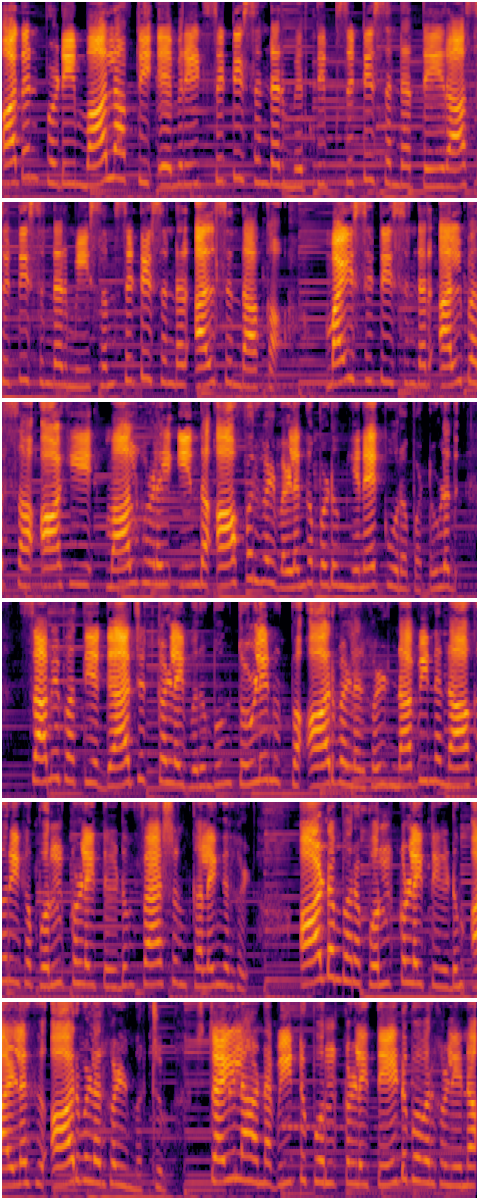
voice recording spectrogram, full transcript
அதன்படி mall of the Emirates city centre Mirdif city centre Deira city centre Meaisem city centre Al Shindagha my city centre Al Barsha ஆகிய மால்களில் இந்த ஆஃபர்கள் வழங்கப்படும் என கூறப்பட்டுள்ளது. சமீபத்திய கேஜெட்களை விரும்பும் தொழில்நுட்ப ஆர்வலர்கள் நவீன நாகரிக பொருட்களை தேடும் ஃபேஷன் கலைஞர்கள் ஆடம்பர பொருட்களை தேடும் அழகு ஆர்வலர்கள் மற்றும் ஸ்டைலான வீட்டு பொருட்களை தேடுபவர்கள் என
